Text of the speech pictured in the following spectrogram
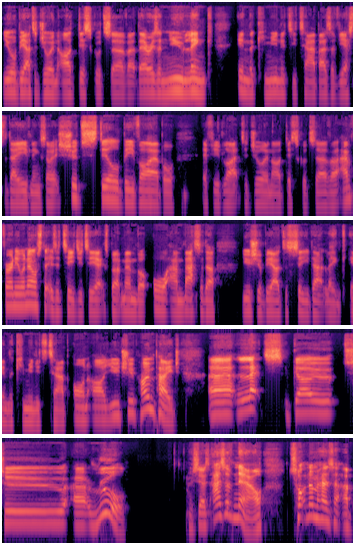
you will be able to join our Discord server. There is a new link in the community tab as of yesterday evening. So it should still be viable if you'd like to join our Discord server. And for anyone else that is a TGT expert member or ambassador, you should be able to see that link in the community tab on our YouTube homepage. Uh, let's go to uh, Rule, who says, As of now, Tottenham has a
